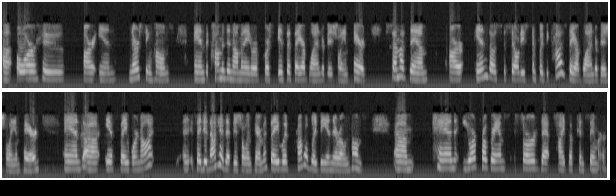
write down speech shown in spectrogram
uh, or who are in nursing homes. And the common denominator, of course, is that they are blind or visually impaired. Some of them are in those facilities simply because they are blind or visually impaired. And uh, if they were not, if they did not have that visual impairment, they would probably be in their own homes. Um, can your programs serve that type of consumer?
